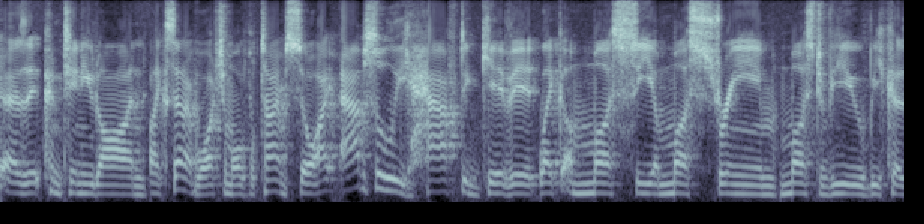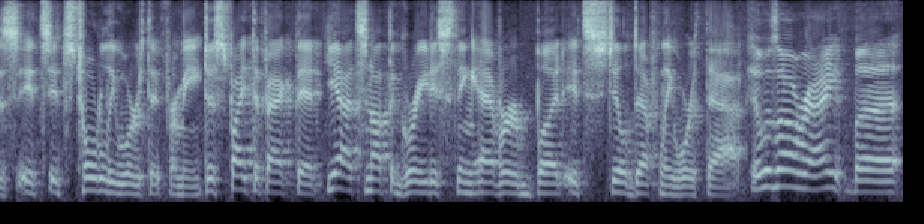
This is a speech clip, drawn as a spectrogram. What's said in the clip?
as it continued on. Like I said, I've watched it multiple times, so I absolutely have to give it like a must see, a must stream, must view because it's it's totally worth it for me. Despite the fact that yeah, it's not the greatest thing ever, but it's still definitely worth that. It was alright, but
